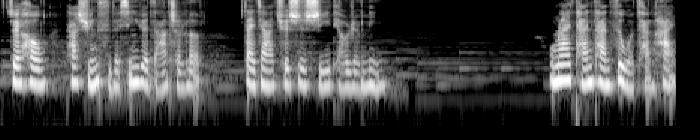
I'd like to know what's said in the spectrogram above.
最后他寻死的心愿达成了，代价却是十一条人命。我们来谈谈自我残害。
